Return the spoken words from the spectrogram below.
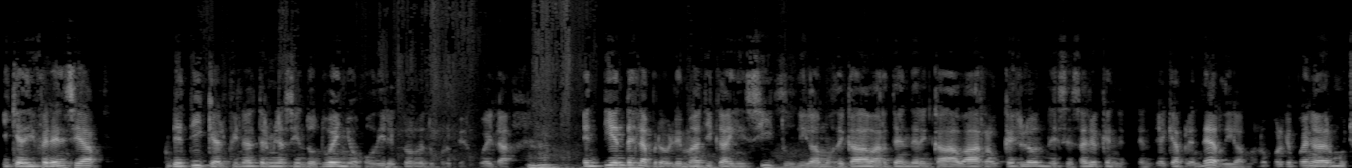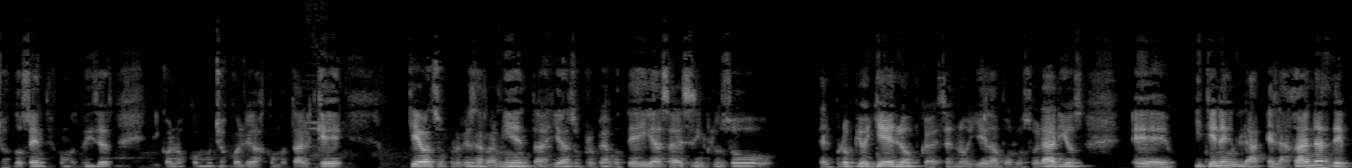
y que a diferencia de ti, que al final terminas siendo dueño o director de tu propia escuela, entiendes la problemática in situ, digamos, de cada bartender en cada barra, o qué es lo necesario que tendría que aprender, digamos, ¿no? Porque pueden haber muchos docentes, como tú dices, y conozco muchos colegas como tal que llevan sus propias herramientas, llevan sus propias botellas, a veces incluso el propio hielo, que a veces no llega por los horarios, eh, y tienen las ganas de,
